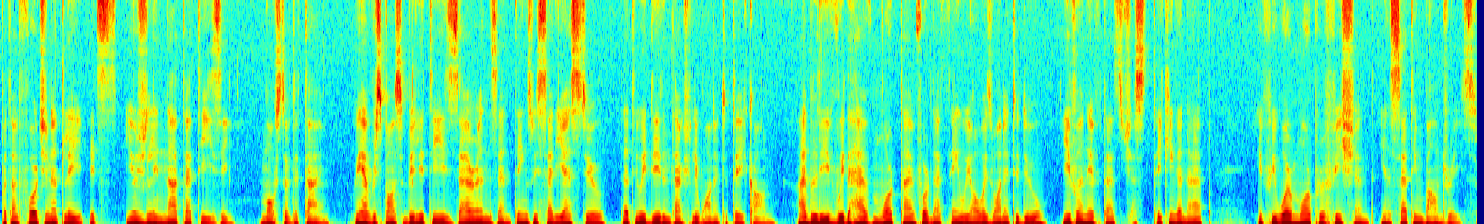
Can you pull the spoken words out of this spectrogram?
But unfortunately, it's usually not that easy most of the time. We have responsibilities, errands, and things we said yes to that we didn't actually want to take on. I believe we'd have more time for that thing we always wanted to do, even if that's just taking a nap, if we were more proficient in setting boundaries.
